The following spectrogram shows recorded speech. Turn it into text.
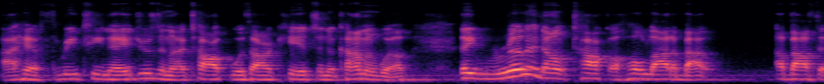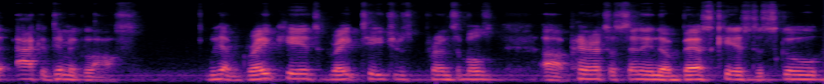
I have three teenagers, and I talk with our kids in the Commonwealth. They really don't talk a whole lot about about the academic loss. We have great kids, great teachers, principals. Uh, parents are sending their best kids to school.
